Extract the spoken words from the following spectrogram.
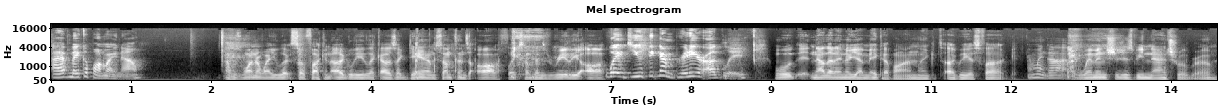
I have makeup on right now. I was wondering why you look so fucking ugly. Like I was like, damn, something's off. Like something's really off. Wait, do you think I'm pretty or ugly? Well, now that I know you have makeup on, like it's ugly as fuck. Oh my god. Women should just be natural, bro.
